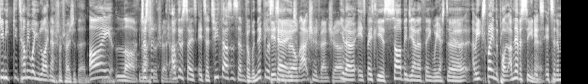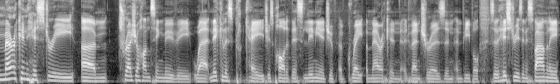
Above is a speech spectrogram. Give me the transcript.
Give me. Tell me why you like National Treasure then. I love Just National Treasure. I'm going to say it's, it's a 2007 film with Nicolas Disney Cage. film, action adventure. You know, it's basically a sub Indiana thing where he has to. I mean, explain the plot. I've never seen it's it. it's an American history um, treasure hunting movie where Nicolas Cage is part of this lineage of, of great American adventurers and, and people. So the history is in his family,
